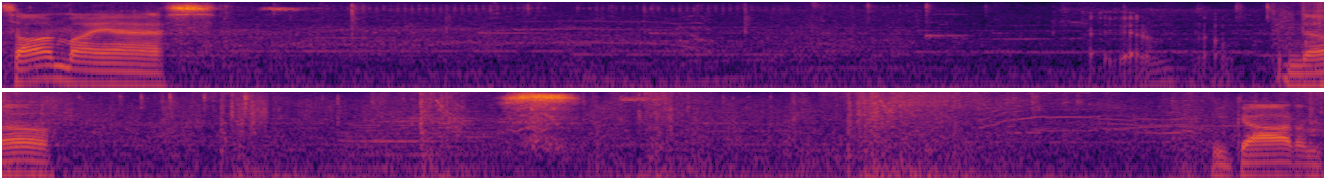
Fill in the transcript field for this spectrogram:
It's on my ass. Did I get him? No. No. You got him.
